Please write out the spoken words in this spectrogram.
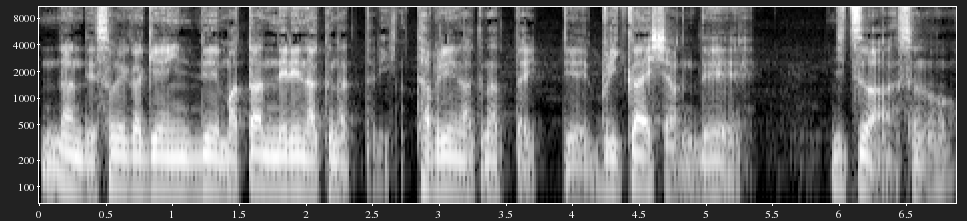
なんで、それが原因で、また寝れなくなったり、食べれなくなったりってぶり返しちゃうんで、実は、その、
